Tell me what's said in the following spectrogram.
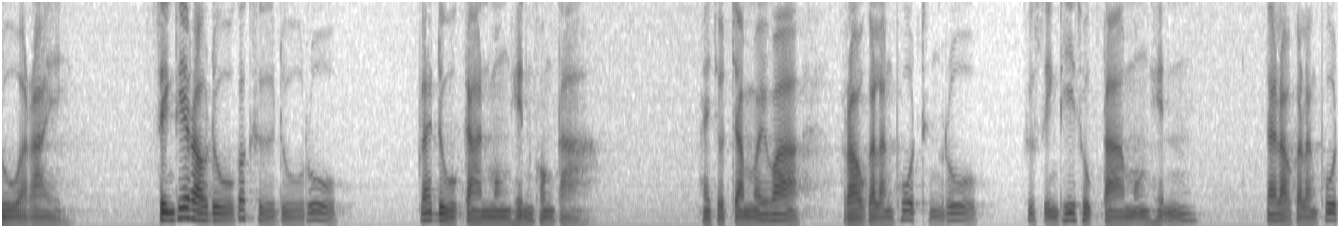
ดูอะไร สิ่งที่เราดูก็คือดูรูป และดูการมองเห็นของตา ให้จดจำไว้ว่า เรากำลังพูดถึงรูป คือสิ่งที่ถูกตามองเห็น และเรากำลังพูด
